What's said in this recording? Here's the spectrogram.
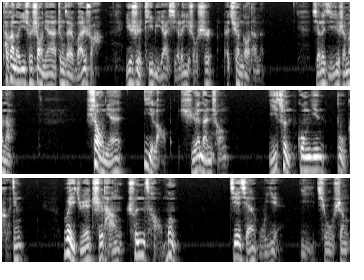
他看到一群少年正在玩耍。于是提笔呀写了一首诗来劝告他们，写了几句什么呢？少年易老学难成，一寸光阴不可轻。未觉池塘春草梦，阶前午夜已秋声。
